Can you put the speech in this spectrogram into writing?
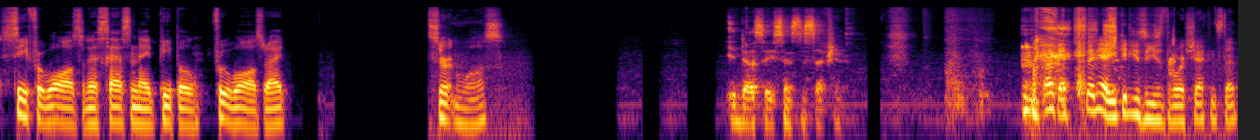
see through walls and assassinate people through walls, right? Certain walls. It does say sense deception. Okay, then yeah, you could use use the force check instead.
